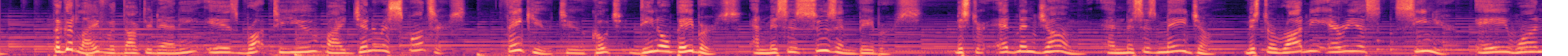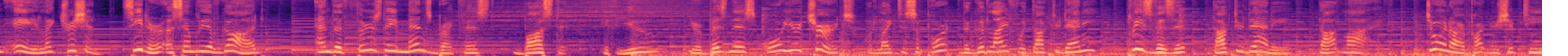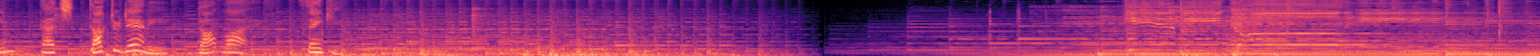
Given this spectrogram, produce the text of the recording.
The Good Life with Dr. Danny is brought to you by generous sponsors. Thank you to Coach Dino Babers and Mrs. Susan Babers, Mr. Edmund Jung and Mrs. May Jung, Mr. Rodney Arias Sr., A1A electrician, Cedar Assembly of God, and the Thursday Men's Breakfast, Boston. If you, your business, or your church would like to support The Good Life with Dr. Danny, please visit drdanny.live. Join our partnership team. That's drdanny.live. Thank you. Hear me calling,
